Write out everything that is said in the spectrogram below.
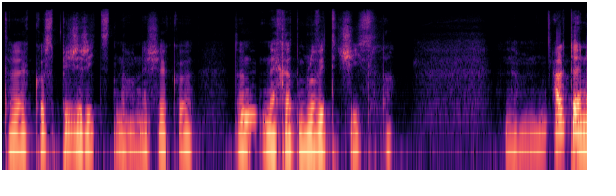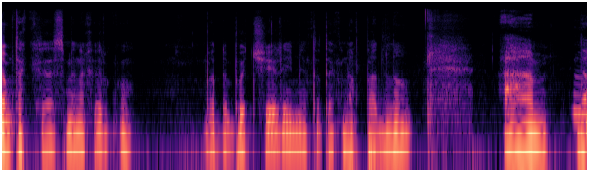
to jako spíš říct, no, než jako to Hmm. nechat mluvit čísla. No, ale to jenom tak eh, jsme na chvilku odbočili, mě to tak napadlo. A No.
